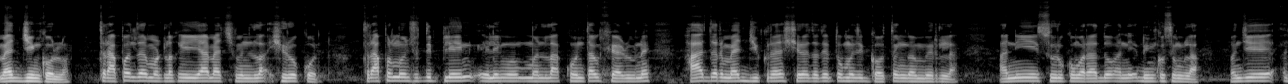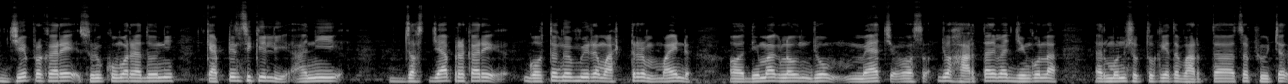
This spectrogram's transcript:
मॅच जिंकवलं. तर आपण जर म्हटलं की या मॅचमधला हिरो कोण? तर आपण म्हणू शकतो प्लेन एलेव्हनमधला कोणता खेळाडू नाही. हा जर मॅच जिंकण्याचा श्रेय जाते तो म्हणजे गौतम गंभीरला आणि सूर्यकुमार यादव आणि रिंकू सिंगला. म्हणजे जे प्रकारे सूर्यकुमार यादवनी कॅप्टन्सी केली आणि जस ज्या प्रकारे गौतम गंभीर मास्टर माइंड दिमाग लावून जो मॅच असं जो हारता मॅच जिंकवला तर म्हणू शकतो की आता भारताचं फ्युचर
